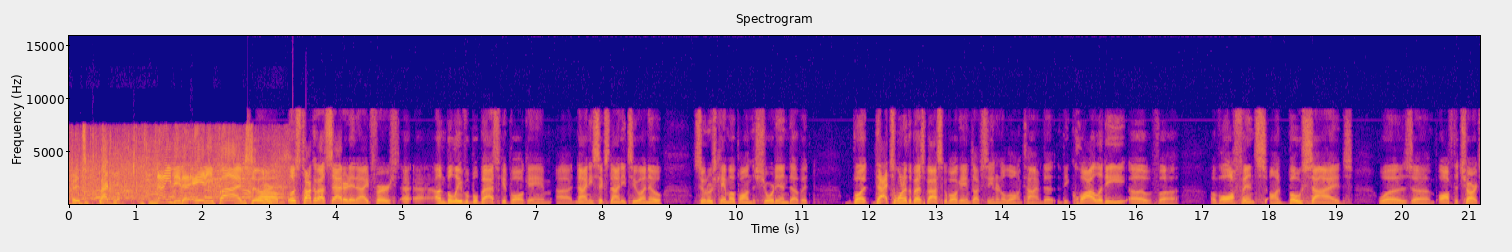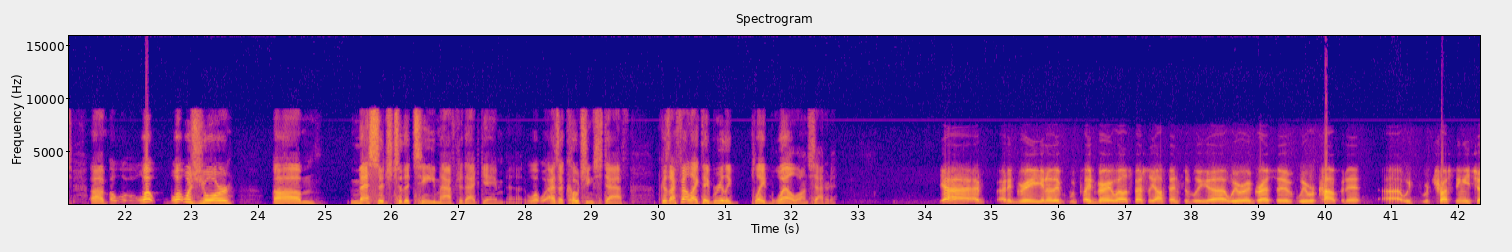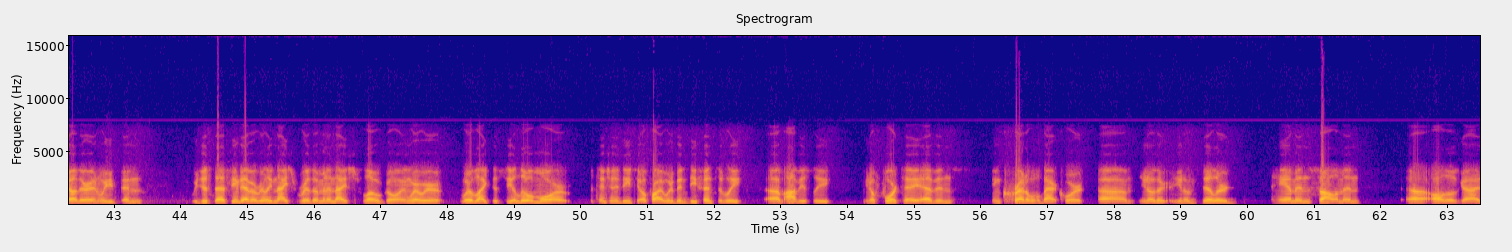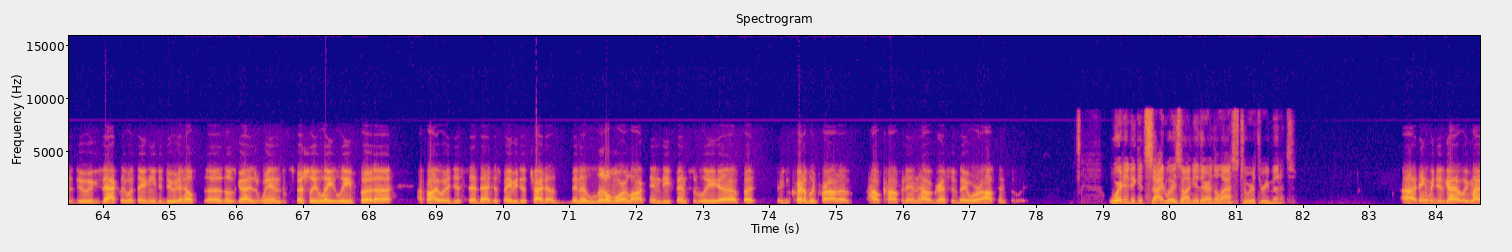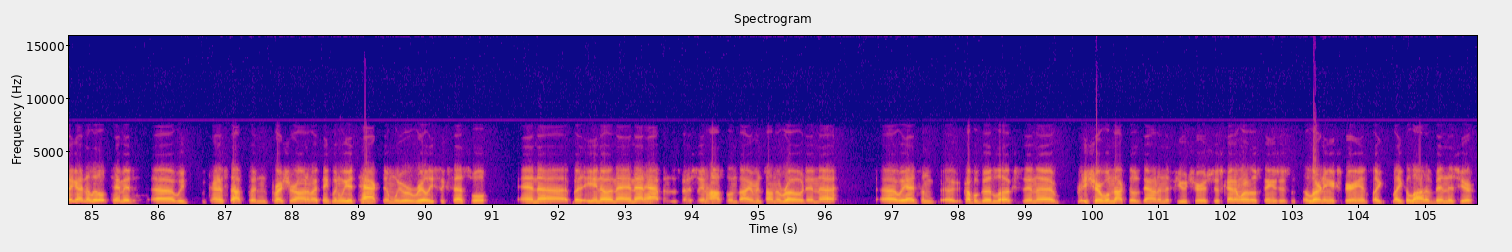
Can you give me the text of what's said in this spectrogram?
It's Bedlam. 90 to 85 Sooners. Um, let's talk about Saturday night first. Uh, uh, unbelievable basketball game. Uh, 96-92. I know Sooners came up on the short end of it, but that's one of the best basketball games I've seen in a long time. The the quality of uh, of offense on both sides was uh, off the charts. Uh, what what was your um, message to the team after that game, uh, what, as a coaching staff? Because I felt like they really played well on Saturday. Yeah, I, I'd agree. You know, they we played very well, especially offensively. Uh, we were aggressive. We were confident. Uh, we were trusting each other, and we and we just uh, seemed to have a really nice rhythm and a nice flow going. Where we would have liked to see a little more attention to detail. Probably would have been defensively. Um, obviously, you know, Forte, Evans, incredible backcourt. Um, you know, the you know Dillard, Hammond, Solomon uh, all those guys do exactly what they need to do to help uh, those guys win, especially lately. But uh, I probably would have just said that, just maybe just try to been a little more locked in defensively, uh, but incredibly proud of how confident and how aggressive they were offensively. Where did it get sideways on you there in the last two or three minutes? Uh, I think we just got we might have gotten a little timid. Uh, we, we kind of stopped putting pressure on them. I think when we attacked them, we were really successful. And uh, but you know, and that and that happens especially in hostile environments on the road. And uh, uh, we had some a couple good looks, and uh, pretty sure we'll knock those down in the future. It's just kind of one of those things, just a learning experience, like like a lot have been this year.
